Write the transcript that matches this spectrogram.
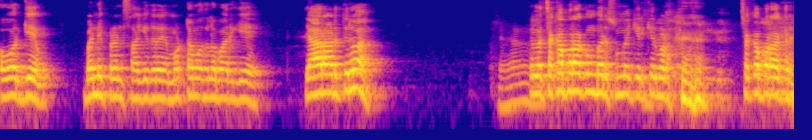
ಅವರ್ ಗೇಮ್ ಬನ್ನಿ ಫ್ರೆಂಡ್ಸ್ ಆಗಿದ್ರೆ ಮೊಟ್ಟ ಮೊದಲ ಬಾರಿಗೆ ಯಾರು ಆಡ್ತಿರೋ? ಎಲ್ಲ ಚಕಪರ ಹಾಕೊಂಡ್ ಬರ್ರಿ ಸುಮ್ಮನೆ ಕಿರಿಕಿರಿ ಬೇಡ. ಚಕಪರ ಹಾಕ್ರಿ.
